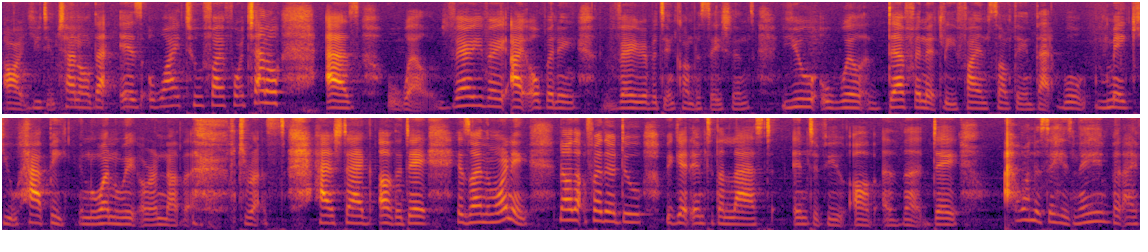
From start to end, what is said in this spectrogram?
our YouTube channel. That is Y254 channel as well. Very, very eye-opening, very riveting conversations. You will definitely find something that will make you happy in one way or another. Trust. Hashtag of the day is Y in the morning. Now, without further ado, we get into the last interview of the day. I want to say his name, but I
